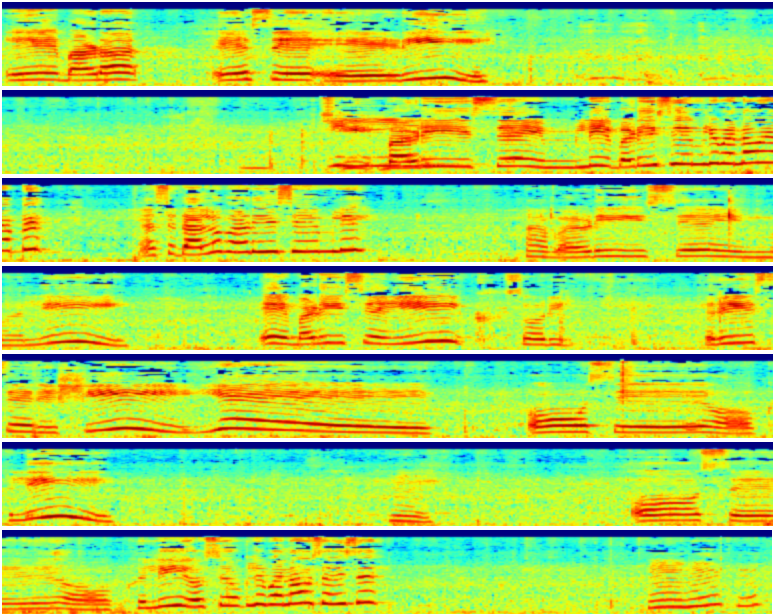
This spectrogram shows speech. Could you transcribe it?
ए बड़ा ए से एड़ी ई- बड़ी से इमली, बड़ी से इमली बनाओ यहाँ पे। ऐसे डालो बड़ी से इमली। हाँ बड़ी से इमली। ए, बड़ी से ईख सॉरी री से ऋषि, ये। ओ से औखली। हम्म। ओ से औखली, ओ से औखली बनाओ सही से। हम्म हम्म हम्म।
